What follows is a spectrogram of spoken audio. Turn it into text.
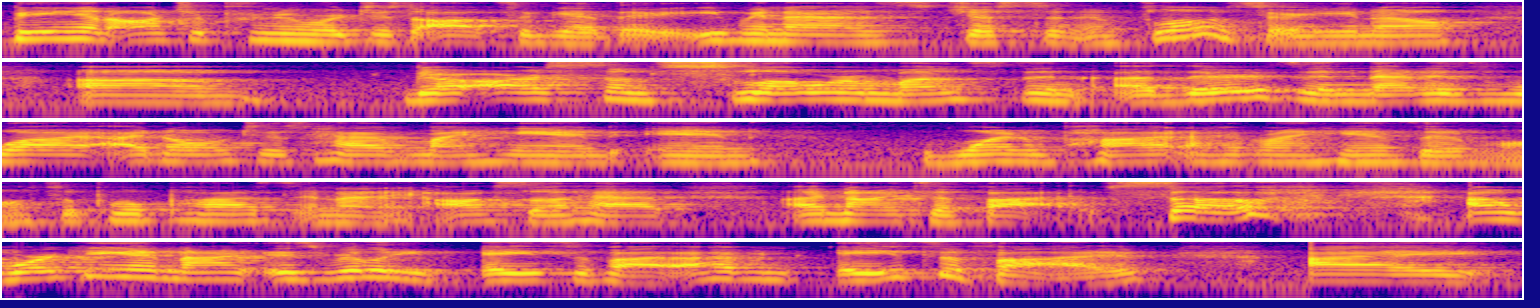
being an entrepreneur just altogether, even as just an influencer, you know. Um, there are some slower months than others, and that is why I don't just have my hand in one pot. I have my hands in multiple pots, and I also have a nine to five. So I'm working at nine, it's really eight to five. I have an eight to five. I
